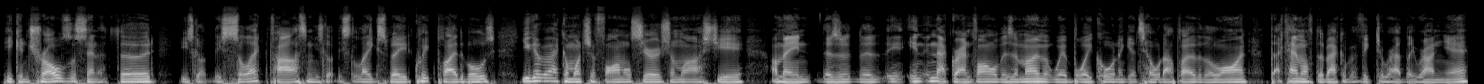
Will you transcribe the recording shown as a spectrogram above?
He controls the centre third. He's got this select passing. He's got this leg speed, quick play the balls. You go back and watch the final series from last year. I mean, there's a the in, in that grand final. There's a moment where Boyd Cordner gets held up over the line. That came off the back of a Victor Radley run. Yeah,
